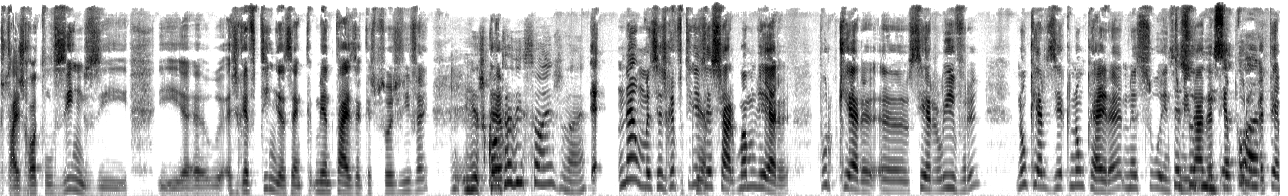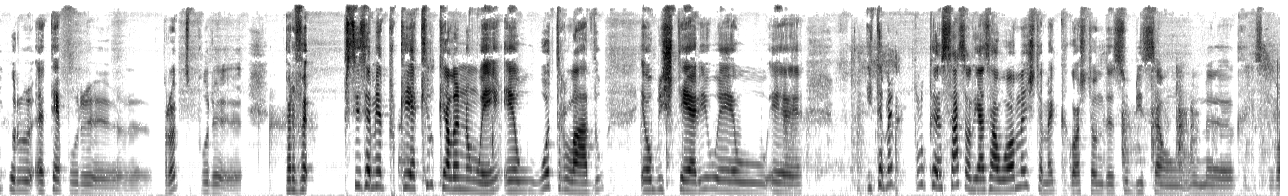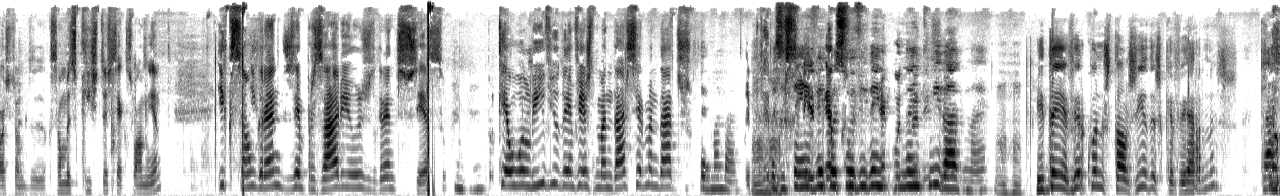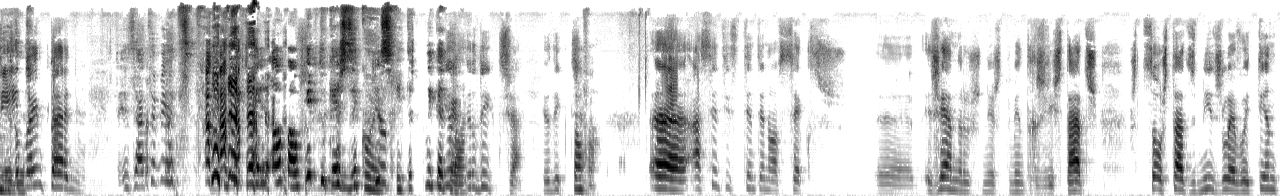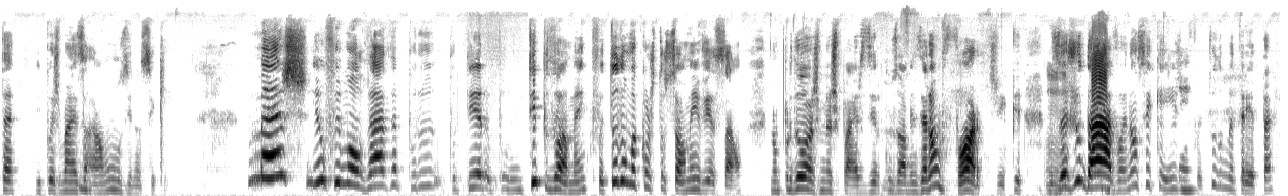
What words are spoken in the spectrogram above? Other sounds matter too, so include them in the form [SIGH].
os tais rótulozinhos e, e, ah, as gavetinhas em que- mentais em que as pessoas vivem. E as contradições, não é? Não, mas as gavetinhas quê? é achar uma mulher porque quer ah, ser livre. Não quer dizer que não queira na sua intimidade, submissa, até por, claro. até por, até por, ah, pronto, por, ah, para precisamente porque é aquilo que ela não é, é o outro lado, é o mistério, é o. é- E também pelo cansaço, aliás, há homens também que gostam de submissão, que gostam de. que são masoquistas sexualmente e que são grandes empresários de grande sucesso, Uhum. porque é o alívio de, em vez de mandar, ser mandados. Ser mandado. E, portanto, Mas isso tem a ver é com a sua vida é na intimidade, não é? Uhum. E tem a ver com a nostalgia das cavernas, que Ah, eu também tenho. Exatamente. [LAUGHS] Opa, o que é que tu queres dizer com Eu- isso, Rita? Explica-te lá. eu digo-te já. Eu digo-te Então já. Ah, há 179 sexos, ah, géneros neste momento registados. Só os Estados Unidos levam 80 e depois mais há uns e não sei quê. Mas eu fui moldada por, por ter por um tipo de homem que foi toda uma construção, uma invenção. Não perdoa aos meus pais dizer que os homens eram fortes e que nos Hum. ajudavam e não sei o que é isto. Foi tudo uma treta.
